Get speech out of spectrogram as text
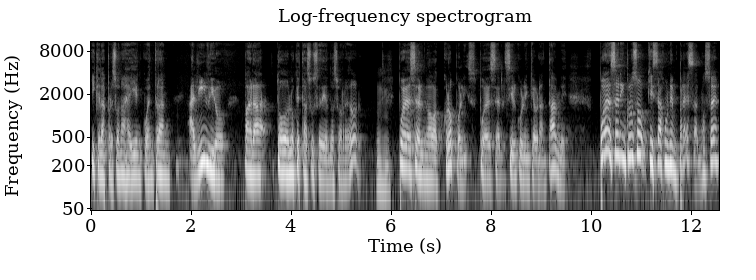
y que las personas ahí encuentran alivio para todo lo que está sucediendo a su alrededor. Puede ser Nueva Acrópolis, puede ser el Círculo Inquebrantable, puede ser incluso quizás una empresa, no sé.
